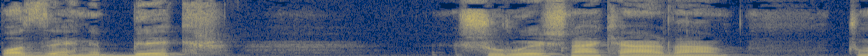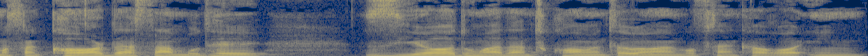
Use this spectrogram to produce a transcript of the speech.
با ذهن بکر شروعش نکردم. چون مثلا کار دستم بود هی زیاد اومدن تو کامنت ها به من گفتن که آقا این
